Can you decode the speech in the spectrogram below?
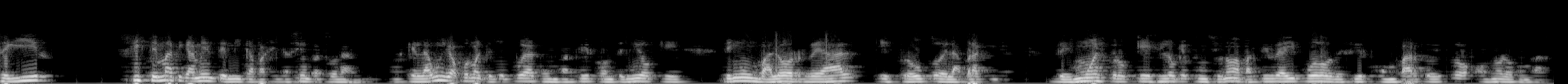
seguir sistemáticamente mi capacitación personal. Porque la única forma que yo pueda compartir contenido que tenga un valor real es producto de la práctica. Demuestro qué es lo que funcionó, a partir de ahí puedo decir comparto esto o no lo comparto.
